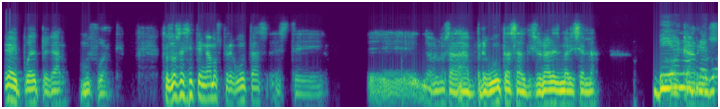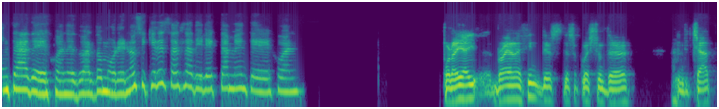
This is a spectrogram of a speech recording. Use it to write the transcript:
pega y puede pegar muy fuerte. Entonces, no sé si tengamos preguntas, este, eh, preguntas adicionales, Marisela. Vi una Carlos. pregunta de Juan Eduardo Moreno. Si quieres, hazla directamente, Juan. Por ahí hay, Brian, I think there's, there's a question there in the chat.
